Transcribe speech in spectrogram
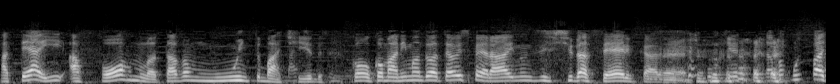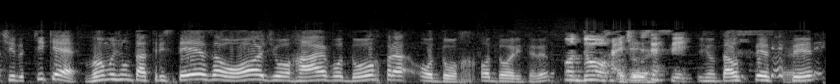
até aí a fórmula tava muito batida. Co- O Comarim mandou até eu esperar e não desistir da série, cara. É. Porque tava muito batida. O que, que é? Vamos juntar tristeza, ódio, ou raiva, odor pra. Odor. Odor, entendeu? Odor, é tipo Odor. CC. Juntar o CC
